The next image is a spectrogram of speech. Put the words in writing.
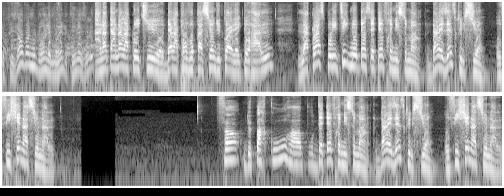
Le président va nous donner les moyens de tenir les élections. En attendant la clôture de la convocation du corps électoral, la classe politique note un certain frémissement dans les inscriptions au fichier national. Fin de parcours hein, pour... Certain frémissement dans les inscriptions au fichier national.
